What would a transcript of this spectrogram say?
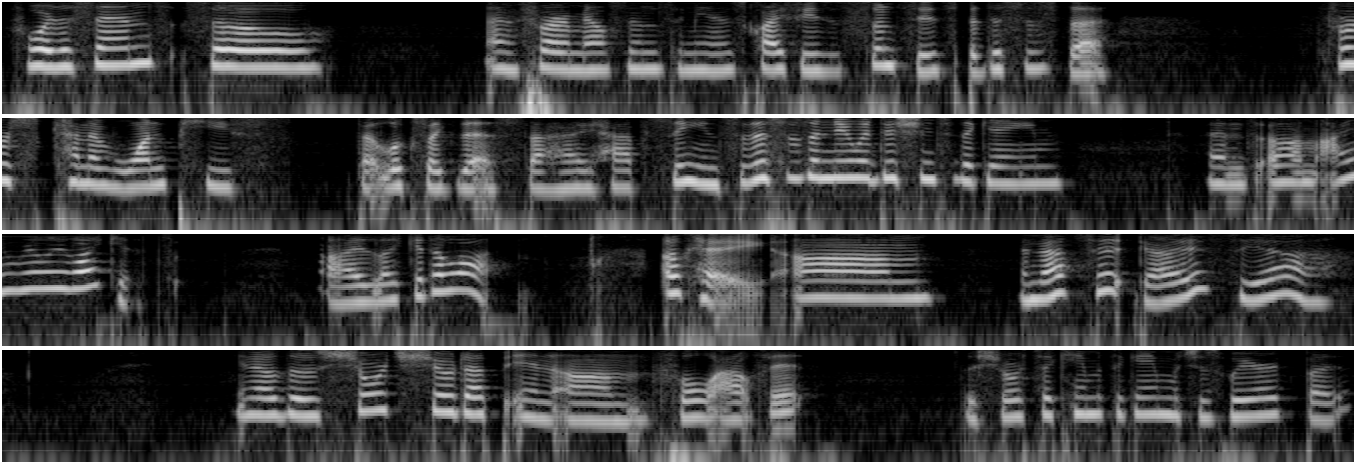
for the Sims, so, and for our male Sims, I mean, there's quite a few swimsuits, but this is the first kind of one piece that looks like this that I have seen. So this is a new addition to the game, and, um, I really like it. I like it a lot. Okay, um, and that's it, guys, yeah. You know, those shorts showed up in, um, full outfit, the shorts that came with the game, which is weird, but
